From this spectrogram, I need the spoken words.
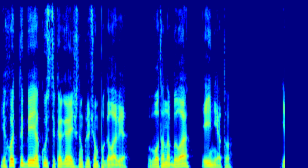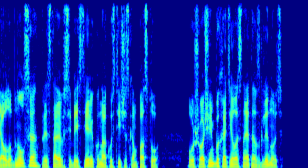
И хоть ты бей акустика гаечным ключом по голове, вот она была и нету. Я улыбнулся, представив себе истерику на акустическом посту. Уж очень бы хотелось на это взглянуть.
